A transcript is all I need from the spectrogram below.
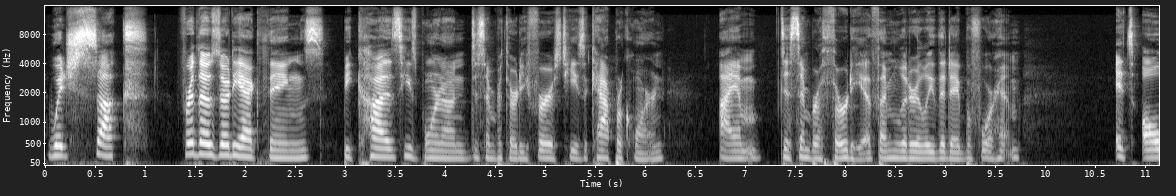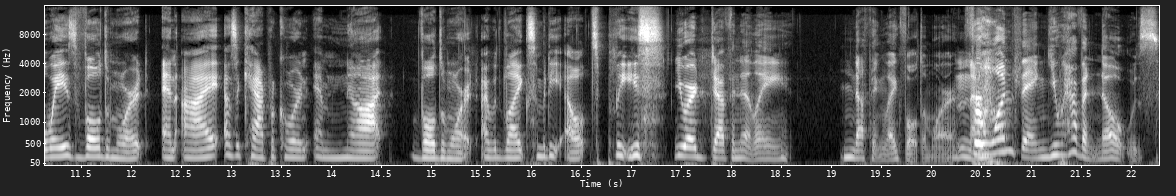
Which sucks for those zodiac things because he's born on December 31st. He's a Capricorn. I am December 30th. I'm literally the day before him. It's always Voldemort, and I, as a Capricorn, am not Voldemort. I would like somebody else, please. You are definitely nothing like Voldemort. No. For one thing, you have a nose.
